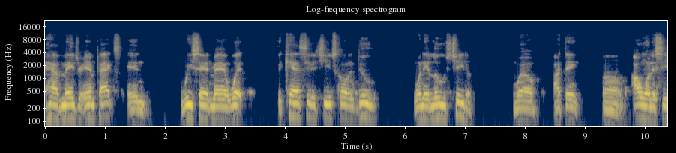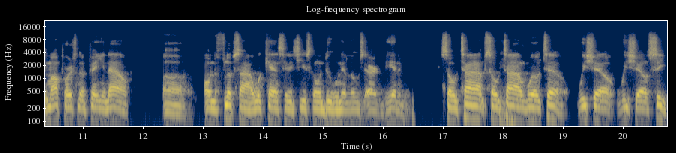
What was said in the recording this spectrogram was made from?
have major impacts. And we said, man, what the Kansas City Chiefs going to do when they lose Cheetah? Well, I think um, I want to see my personal opinion now. Uh, on the flip side, what Kansas City Chiefs going to do when they lose Eric Bieniemy? So time, so time will tell. We shall, we shall see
